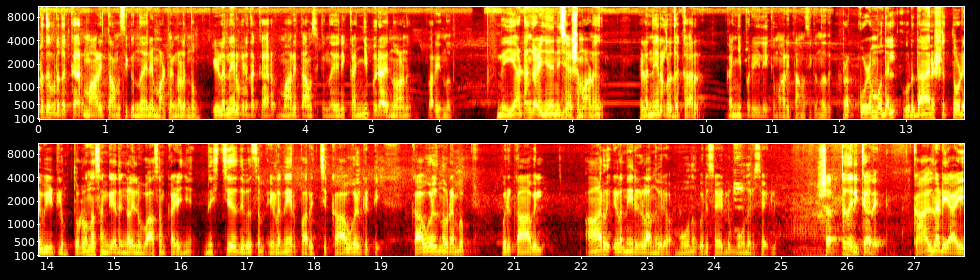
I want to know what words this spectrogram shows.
നെയ്യമൃത് വ്രതക്കാർ മാറി താമസിക്കുന്നതിന് മഠങ്ങളെന്നും ഇളനീർ വ്രതക്കാർ മാറി താമസിക്കുന്നതിന് കഞ്ഞിപ്പുര എന്നുമാണ് പറയുന്നത്. നെയ്യാട്ടം കഴിഞ്ഞതിന് ശേഷമാണ് ഇളനീർ വ്രതക്കാർ കഞ്ഞിപ്പുരയിലേക്ക് മാറി താമസിക്കുന്നത്. പ്രക്കുഴം മുതൽ വ്രതാനുഷ്ഠത്തോടെ വീട്ടിലും തുടർന്ന സങ്കേതങ്ങളിലും വാസം കഴിഞ്ഞ് നിശ്ചിത ദിവസം ഇളനീർ പറിച്ച് കാവുകൾ കിട്ടി. കാവുകൾ എന്ന് പറയുമ്പോൾ ഒരു കാവിൽ ആറ് ഇളനീരുകളാണെന്ന് വരിക. മൂന്ന് ഒരു സൈഡിലും മൂന്നൊരു സൈഡിലും. ഷർട്ട് ധരിക്കാതെ കാൽനടയായി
